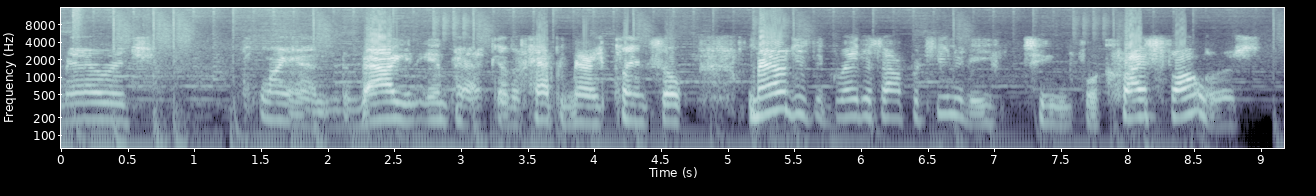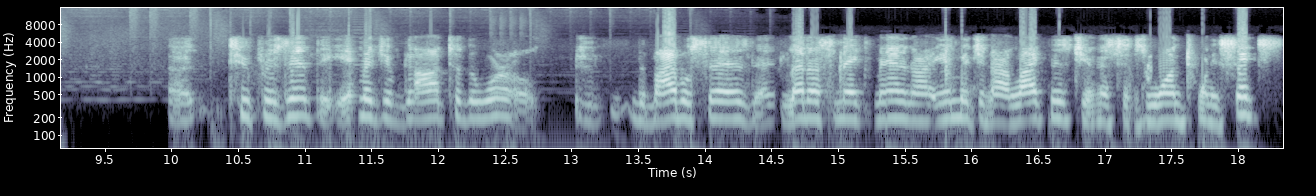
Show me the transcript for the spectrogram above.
marriage plan. The value and impact of a happy marriage plan. So, marriage is the greatest opportunity to for Christ followers uh, to present the image of God to the world. The Bible says that let us make man in our image and our likeness, Genesis 1 26.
